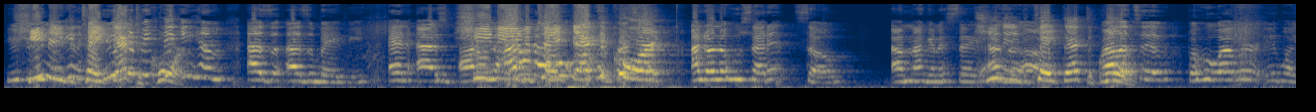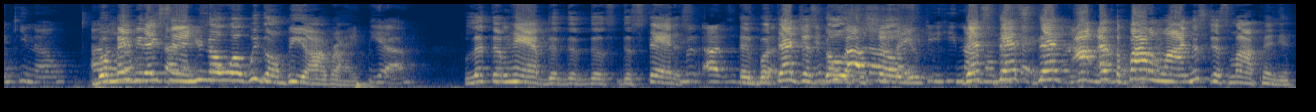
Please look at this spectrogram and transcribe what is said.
You should She be need to thinking, take you that should be court. thinking him as a, as a baby and as She don't need I to take who- that okay, to first of all, court. I don't know who said it, so I'm not gonna say. She as need a, to uh, take that to court. relative, but whoever it like you know. I But maybe they saying, you know what, we gonna be all right. Yeah, Let them have the the the, the status. But, uh, And- but but that just goes to show safety, you that's that's that I, at the bottom line. This is just my opinion.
